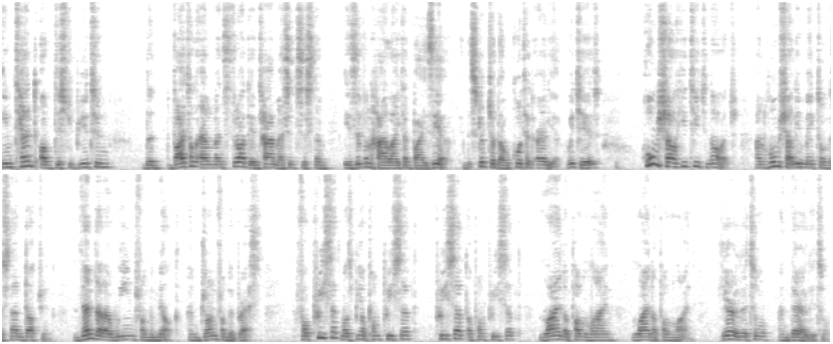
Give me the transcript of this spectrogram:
intent of distributing the vital elements throughout the entire message system is even highlighted by Isaiah in the scripture that we quoted earlier, which is, Whom shall he teach knowledge, and whom shall he make to understand doctrine? Them that are weaned from the milk and drawn from the breast. For precept must be upon precept, precept upon precept, line upon line, line upon line. Here a little and there a little.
